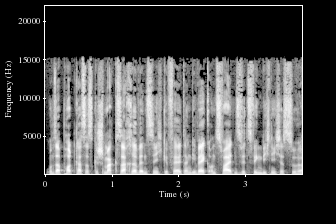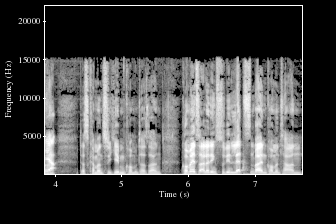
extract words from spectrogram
unser Podcast ist Geschmackssache, wenn es dir nicht gefällt, dann geh weg. Und zweitens, wir zwingen dich nicht, das zu hören. Ja. Das kann man zu jedem Kommentar sagen. Kommen wir jetzt allerdings zu den letzten beiden Kommentaren.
